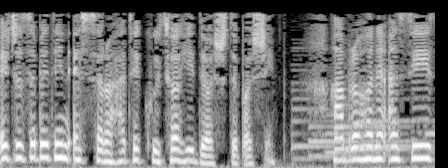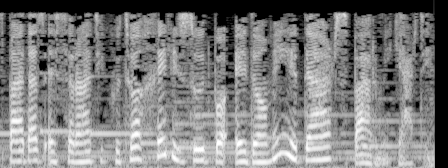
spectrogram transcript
اجازه بدین استراحت کوتاهی داشته باشیم. همراهان عزیز بعد از استراحتی کوتاه خیلی زود با ادامه درس برمیگردیم.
